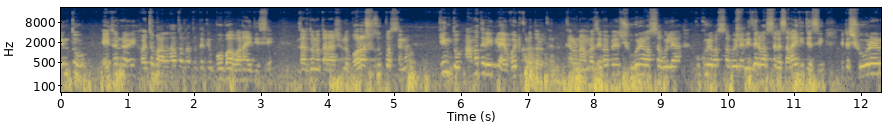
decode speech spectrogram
কিন্তু এই জন্যই হয়তো বা আল্লাহ তাল্লাহ তাদেরকে বোবা বানাই দিছে যার জন্য তারা আসলে বলার সুযোগ পাচ্ছে না। কিন্তু আমাদের এইগুলো অ্যাভয়েড করা দরকার, কারণ আমরা যেভাবে শুয়োরের বাচ্চা বইলা, কুকুরের বাচ্চা বইলা নিজের বাচ্চারা চালাই দিতেছি, এটা শুয়োরের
